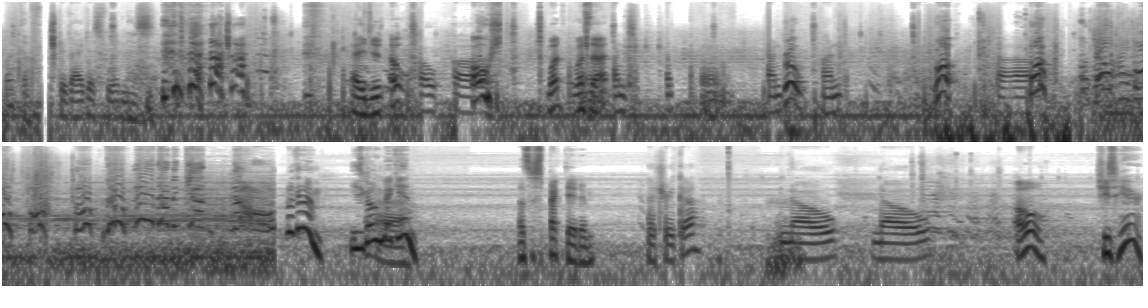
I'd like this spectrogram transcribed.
what the f did I just witness? I just. Oh. Oh, uh, Oh, sh- What? What's that? Hunt. Hunt. Bro. Hunt. Whoa! Uh, Oh! Oh, no! Oh, oh, oh, no! No, not again! No! Look at him! He's going back Uh. in. Let's spectate him. Patrika? No. No. Oh, she's here.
